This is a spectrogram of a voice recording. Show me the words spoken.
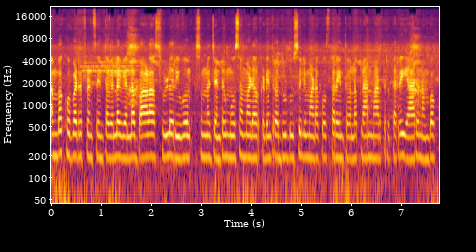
ನಂಬಕ್ಕೆ ಹೋಗ್ಬೇಡ್ರಿ ಫ್ರೆಂಡ್ಸ್ ಇಂಥವೆಲ್ಲ ಇವೆಲ್ಲ ಭಾಳ ಸುಳ್ಳು ರೀ ಇವು ಸುಮ್ಮನೆ ಜನರಿಗೆ ಮೋಸ ಮಾಡಿ ಅವ್ರ ಕಡೆಯಿಂದ ದುಡ್ಡು ವಸೂಲಿ ಮಾಡೋಕ್ಕೋಸ್ಕರ ಇಂಥವೆಲ್ಲ ಪ್ಲ್ಯಾನ್ ಮಾಡ್ತಿರ್ತಾರೆ ರೀ ಯಾರು ನಂಬಕ್ಕೆ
